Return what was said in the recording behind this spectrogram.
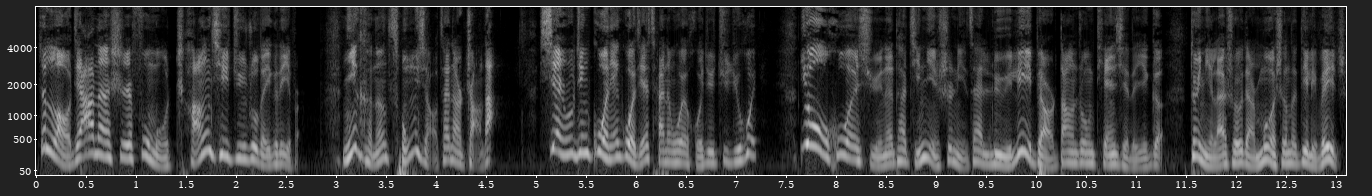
这老家呢是父母长期居住的一个地方，你可能从小在那儿长大，现如今过年过节才能会回去聚聚会。又或许呢，它仅仅是你在履历表当中填写的一个对你来说有点陌生的地理位置，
